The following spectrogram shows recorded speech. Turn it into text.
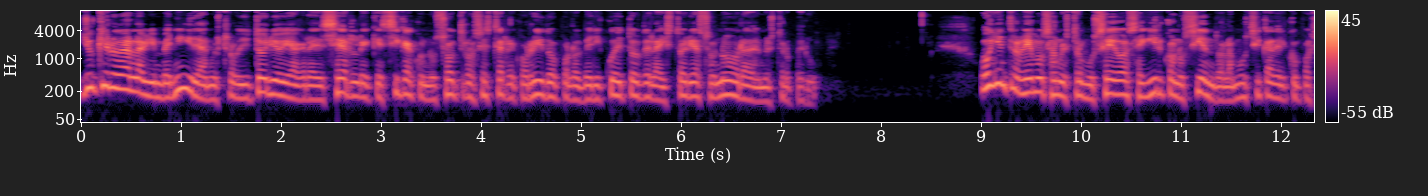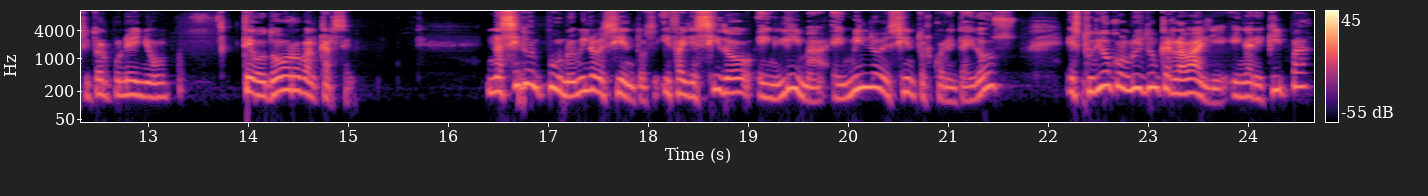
yo quiero dar la bienvenida a nuestro auditorio y agradecerle que siga con nosotros este recorrido por los vericuetos de la historia sonora de nuestro Perú. Hoy entraremos a nuestro museo a seguir conociendo la música del compositor puneño Teodoro Valcárcel. Nacido en Puno en 1900 y fallecido en Lima en 1942, estudió con Luis Dunker Lavalle en Arequipa,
